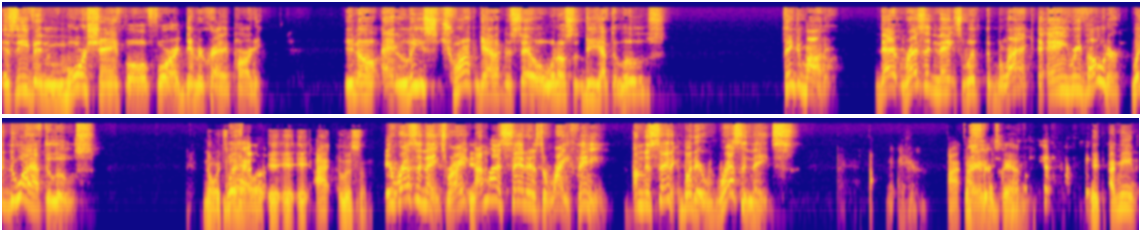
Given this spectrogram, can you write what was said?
is even more shameful for a Democratic Party you know, at least Trump got up and said, Well, what else do you have to lose? Think about it. That resonates with the black angry voter. What do I have to lose? No, it's what not. It, it, it, I listen. It resonates, right? I'm not saying it's the right thing. I'm just saying it, but it resonates. I, I understand. it, I mean,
